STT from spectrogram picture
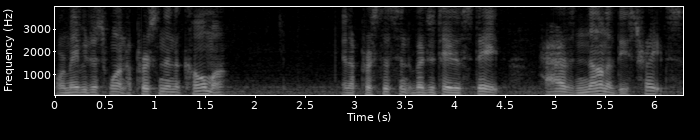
or maybe just one. A person in a coma in a persistent vegetative state has none of these traits.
